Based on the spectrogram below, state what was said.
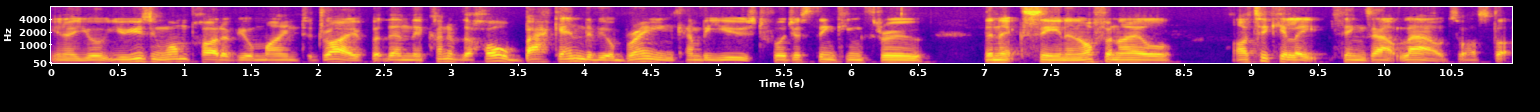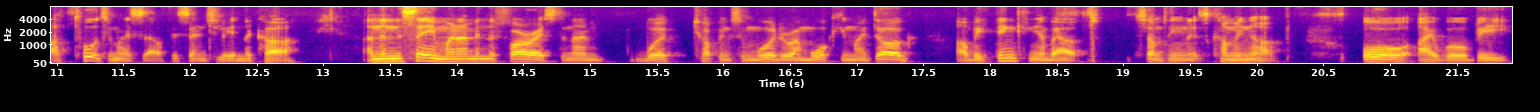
you know you're you're using one part of your mind to drive but then the kind of the whole back end of your brain can be used for just thinking through the next scene and often i'll articulate things out loud. So I'll, st- I'll talk to myself essentially in the car. And then the same when I'm in the forest and I'm work, chopping some wood or I'm walking my dog, I'll be thinking about something that's coming up. Or I will be,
